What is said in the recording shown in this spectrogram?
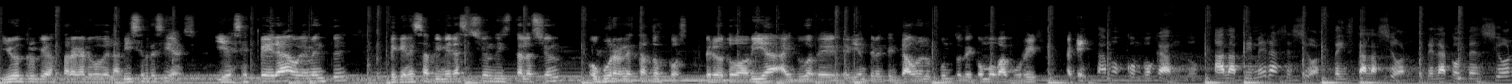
y otro que va a estar a cargo de la vicepresidencia. Y se espera, obviamente, de que en esa primera sesión de instalación ocurran estas dos cosas, pero todavía hay dudas, de, evidentemente, en cada uno de los puntos de cómo va a ocurrir aquello. Estamos convocando a la primera sesión de instalación de la Convención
